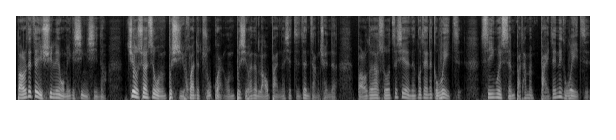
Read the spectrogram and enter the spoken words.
保罗在这里训练我们一个信心哦。就算是我们不喜欢的主管，我们不喜欢的老板，那些执政掌权的，保罗都要说，这些人能够在那个位置，是因为神把他们摆在那个位置，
